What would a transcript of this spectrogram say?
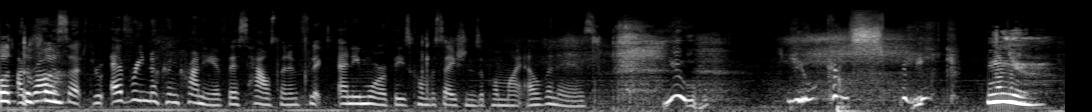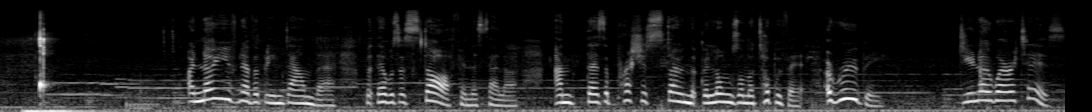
What I'd the rather fuck? search through every nook and cranny of this house than inflict any more of these conversations upon my elven ears. You? You can speak? Nie. I know you've never been down there, but there was a staff in the cellar, and there's a precious stone that belongs on the top of it a ruby. Do you know where it is?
